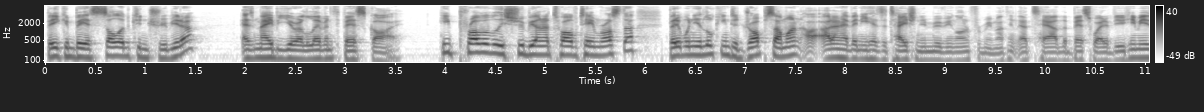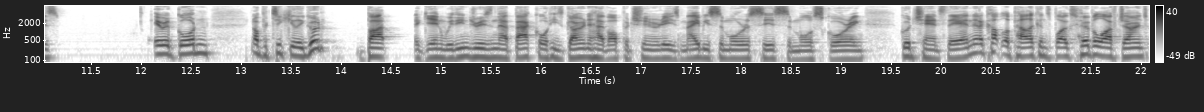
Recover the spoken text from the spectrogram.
but he can be a solid contributor as maybe your 11th best guy. He probably should be on a 12 team roster, but when you're looking to drop someone, I don't have any hesitation in moving on from him. I think that's how the best way to view him is. Eric Gordon, not particularly good, but again, with injuries in that backcourt, he's going to have opportunities, maybe some more assists, some more scoring. Good chance there. And then a couple of Pelicans blokes, Herbalife Jones,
